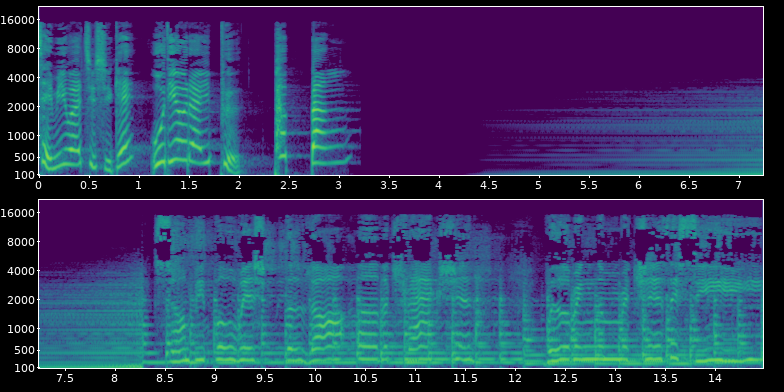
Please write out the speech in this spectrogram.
재미와 지식의 오디오 라이프 팟빵 Some people wish the law of attraction will bring them riches they seek.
